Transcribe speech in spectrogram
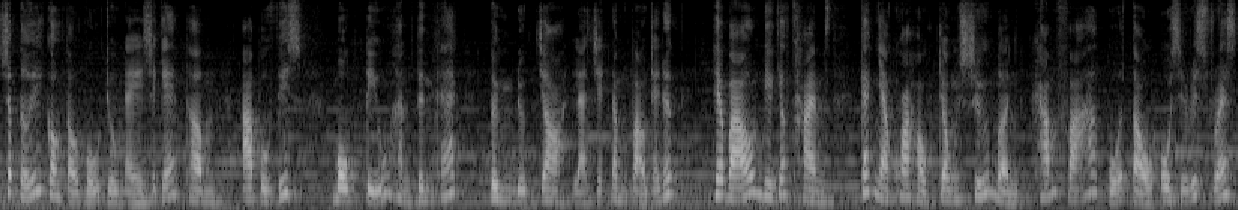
Sắp tới, con tàu vũ trụ này sẽ ghé thăm Apophis, một tiểu hành tinh khác từng được cho là sẽ đâm vào trái đất. Theo báo New York Times, các nhà khoa học trong sứ mệnh khám phá của tàu Osiris-Rex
